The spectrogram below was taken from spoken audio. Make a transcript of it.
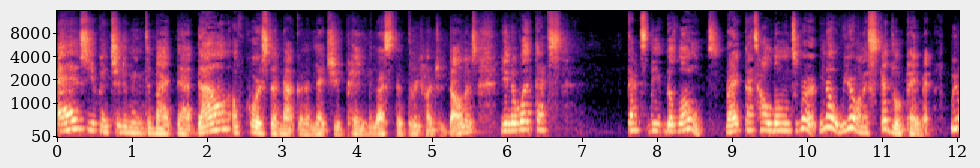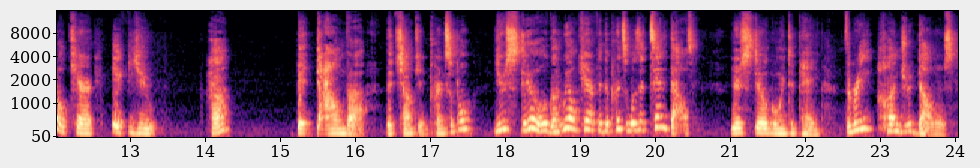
as you're continuing to back that down, of course, they're not going to let you pay less than $300. You know what? That's that's the, the loans, right? That's how loans work. No, we're on a scheduled payment. We don't care if you, huh, bit down the, the chunky principal. You're still going, we don't care if the principal is at 10000 You're still going to pay $300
